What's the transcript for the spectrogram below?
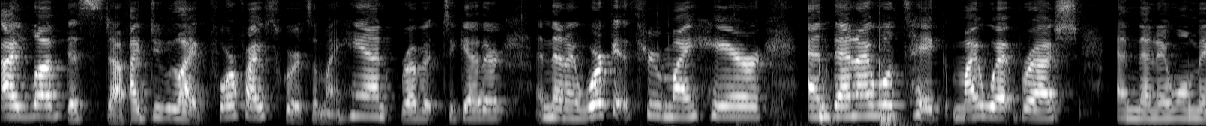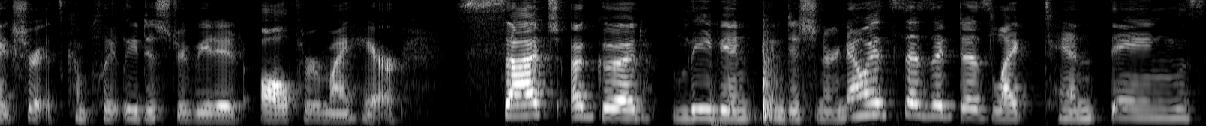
i love this stuff. I do like four or five squirts on my hand rub it together and then i work it through my hair and then i will take my wet brush and then i will make sure it's completely distributed all through my hair. Such a good leave-in conditioner. Now it says it does like 10 things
